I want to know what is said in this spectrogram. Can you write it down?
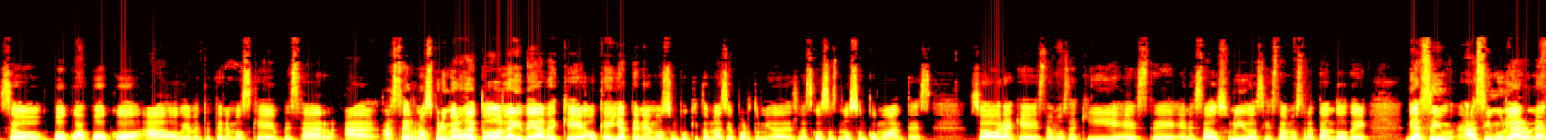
So, poco a poco, ah, obviamente tenemos que empezar a hacernos primero de todo la idea de que, ok, ya tenemos un poquito más de oportunidades, las cosas no son como antes. So, ahora que estamos aquí, este, en Estados Unidos y estamos tratando de, de asimilar una,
